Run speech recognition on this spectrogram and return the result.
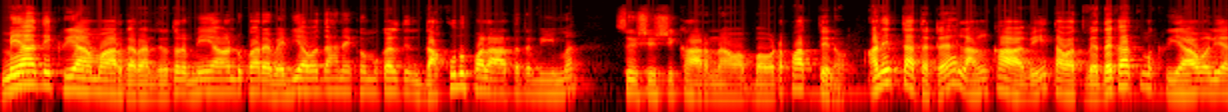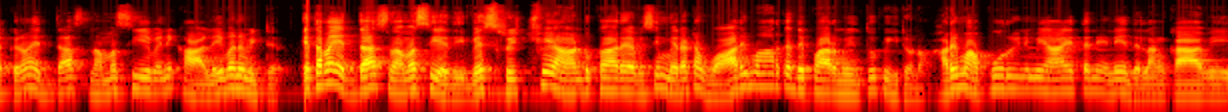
මේ ආදී ක්‍රියාමාර්ග කරන්න. ඒතර මේ ආණ්ඩුකාරය වැඩි අවධානයක් යොමු කරලා තියෙන දකුණු පළාතට වීම සුවිශේෂී කාරණාවක් බවට පත් වෙනවා. අනිත් අතට ලංකාවේ තවත් වැදගත්ම ක්‍රියාවලියක් වෙනවා 1900 වැනි කාලේ වන විට. ඒ තමයි 1900 දී වෙස් රිච්වේ ආණ්ඩුකාරයා විසින් මෙරට වාරි මාර්ග දෙපාර්තමේන්තුව පිහිටවනවා. හරිම අපූර්වයිනේ මේ ආයතනය නේද? ලංකාවේ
